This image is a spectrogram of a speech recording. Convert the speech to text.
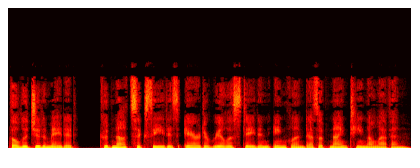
though legitimated, could not succeed as heir to real estate in England as of 1911.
